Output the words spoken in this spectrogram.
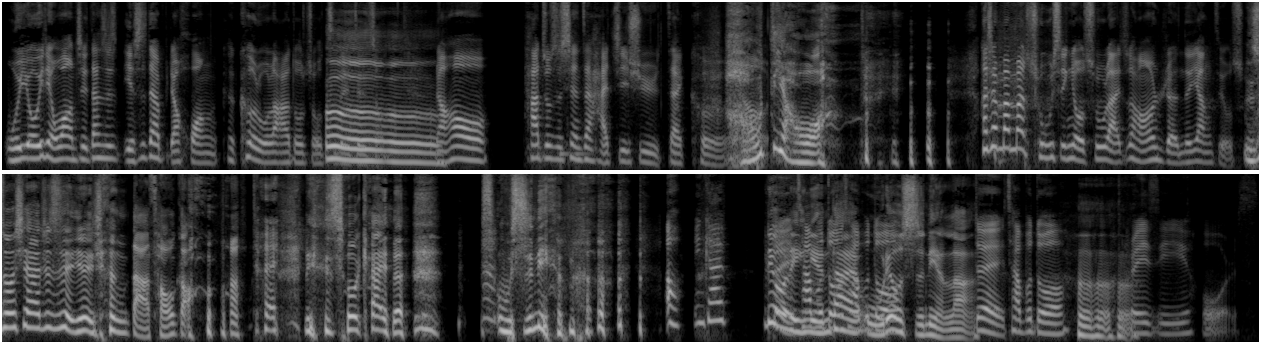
我有一点忘记，但是也是在比较荒，科科罗拉多州之类这种。嗯、然后他就是现在还继续在刻，好屌哦！对，他现在慢慢雏形有出来，就好像人的样子有出来。你说现在就是有点像打草稿吗？对，你说盖了。五十年吗？哦，应该 六零年代五六十年了。对，差不多。Crazy Horse，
